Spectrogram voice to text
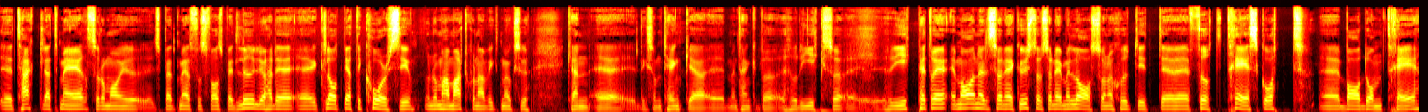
eh, tacklat mer så de har ju spelat mer försvarsspel. Luleå hade klart bättre corsi under de här matcherna vilket man också kan liksom tänka med tanke på hur det gick. Så, hur det gick. Peter Emanuelsson, Erik Gustafsson Emil Larsson har skjutit 43 skott Eh, bara de tre.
